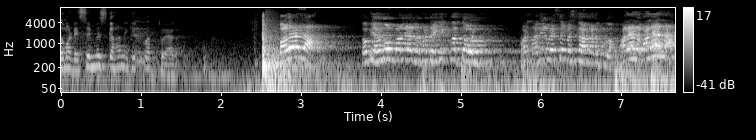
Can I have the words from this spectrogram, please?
අද මට SMS ගහන්න එකෙක්වත් හොයාගන්න. බලයලා! අපි හැමෝම බලයලා මට එකෙක්වත් ඕනේ. මට තනියම SMS ගහන්න පුළුවන්. බලයලා බලයලා!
